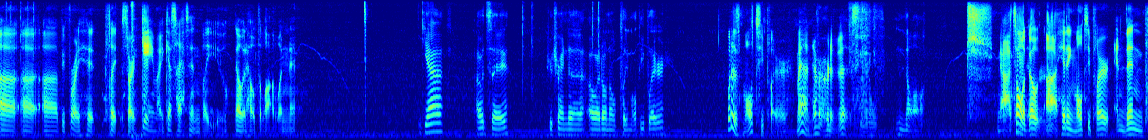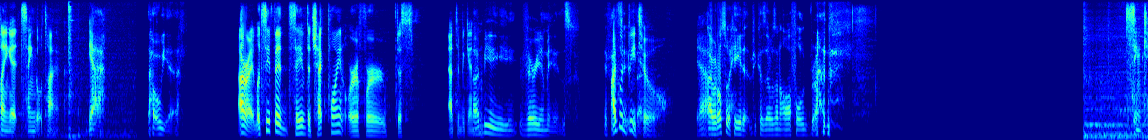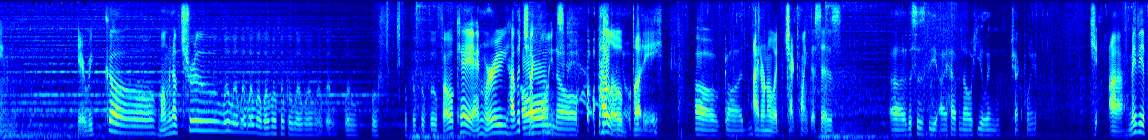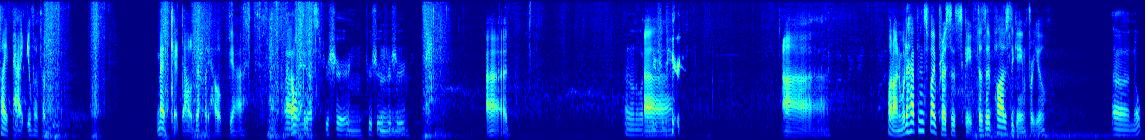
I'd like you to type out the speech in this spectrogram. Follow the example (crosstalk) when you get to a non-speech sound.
Uh, uh, uh, before I hit play, sorry, game, I guess I have to invite you. That would help a lot, wouldn't it? Yeah, I would say. If you're trying to, oh, I don't know, play multiplayer. What is multiplayer? Man, never heard of this. No. Psh, nah, it's all about uh, hitting multiplayer and then playing it single time. Yeah. Oh yeah. Alright, let's see if it saved a checkpoint or if we're just at the beginning. I'd be very amazed. If I would be that. too. Yeah. I would also hate it because that was an awful run. Sinking. Here we go. Moment of truth. Woo woo woo woo woo woo woo woo woo woo woo woo woo woo woof, woof, woof. Okay, and we have a checkpoint. (laughs) Oh no. Hello, no. buddy. Oh god. I don't know what checkpoint this is. Uh, this is the I have no healing checkpoint. Uh, maybe if I pat you with a medkit, that'll definitely help. Yeah. Ah, don't think- yes, for sure. Mm, For sure, for sure. Uh, I don't know what to do Uh, from here. (laughs) uh. Hold on. What happens if I press escape? Does it pause the game for you? Uh, nope.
